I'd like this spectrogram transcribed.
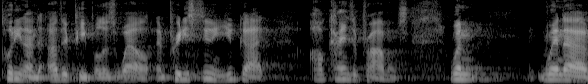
putting on other people as well. And pretty soon you've got all kinds of problems. When, when uh,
